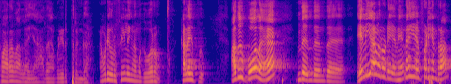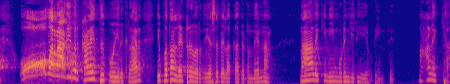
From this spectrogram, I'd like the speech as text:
பரவாயில்லையா அதை அப்படி எடுத்துருங்க. அப்படி ஒரு ஃபீலிங் நமக்கு வரும். களைப்பு. அதுபோல் இந்த இந்த இந்த எலியாவினுடைய நிலை எப்படி என்றால் ஓவராக இவர் களைத்து போயிருக்கிறார். இப்போ தான் லெட்டர் வருது எசபேல் அக்கா கிட்ட இருந்து என்ன? நாளைக்கு நீ முடிஞ்சிடி அப்படின்ட்டு. நாளைக்கா?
